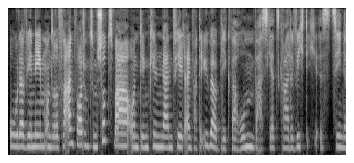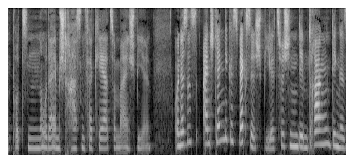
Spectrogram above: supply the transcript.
Oder wir nehmen unsere Verantwortung zum Schutz wahr und den Kindern fehlt einfach der Überblick, warum was jetzt gerade wichtig ist. Zähne putzen oder im Straßenverkehr zum Beispiel. Und es ist ein ständiges Wechselspiel zwischen dem Drang, Dinge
